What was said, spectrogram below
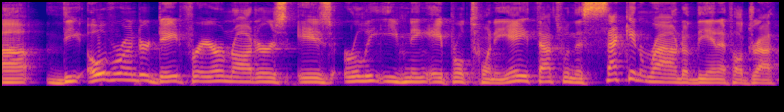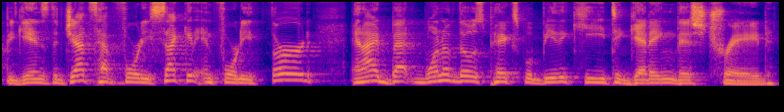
Uh, the over under date for Aaron Rodgers is early evening, April 28th. That's when the second round of the NFL draft begins. The Jets have 42nd and 43rd, and I'd bet one of those picks will be the key to getting this trade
